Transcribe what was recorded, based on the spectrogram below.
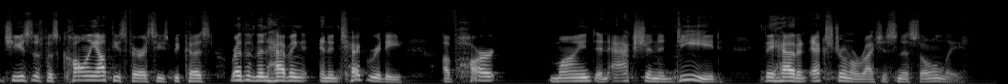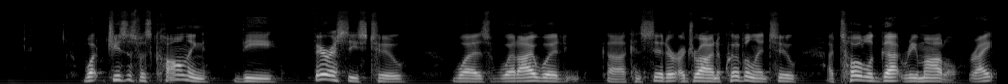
Jesus was calling out these Pharisees because rather than having an integrity of heart, mind, and action and deed, they had an external righteousness only. What Jesus was calling the Pharisees to was what I would uh, consider or draw an equivalent to a total gut remodel, right?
